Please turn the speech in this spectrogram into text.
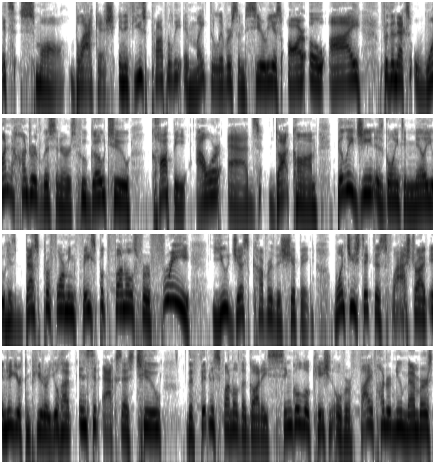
It's small, blackish, and if used properly, it might deliver some serious ROI for the next 100 listeners who go to copyourads.com. Billy Gene is going to mail you his best performing Facebook funnels for free. You just cover the shipping. Once you stick this flash drive into your computer, you'll have instant access to the fitness funnel that got a single location over 500 new members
